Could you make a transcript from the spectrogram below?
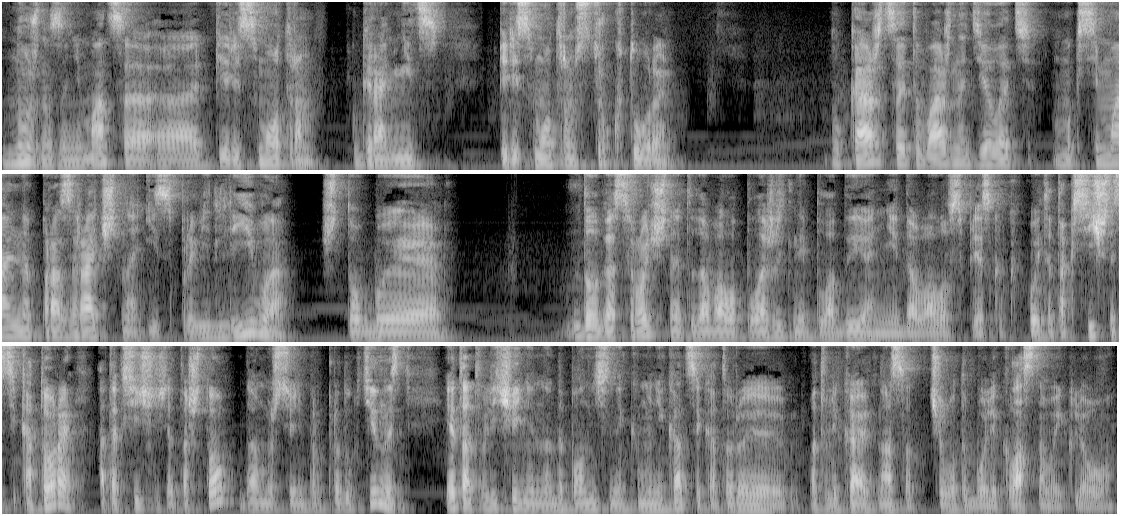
нужно заниматься э, пересмотром границ, пересмотром структуры. Но кажется, это важно делать максимально прозрачно и справедливо, чтобы долгосрочно это давало положительные плоды, а не давало всплеска какой-то токсичности, которая... А токсичность это что? Да, мы же сегодня про продуктивность. Это отвлечение на дополнительные коммуникации, которые отвлекают нас от чего-то более классного и клевого.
